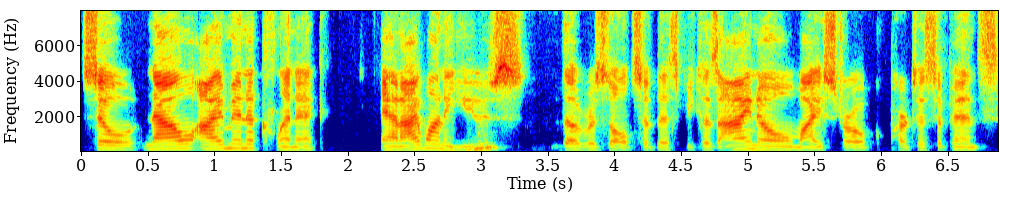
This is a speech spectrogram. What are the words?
so now I'm in a clinic and I want to mm-hmm. use the results of this because I know my stroke participants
